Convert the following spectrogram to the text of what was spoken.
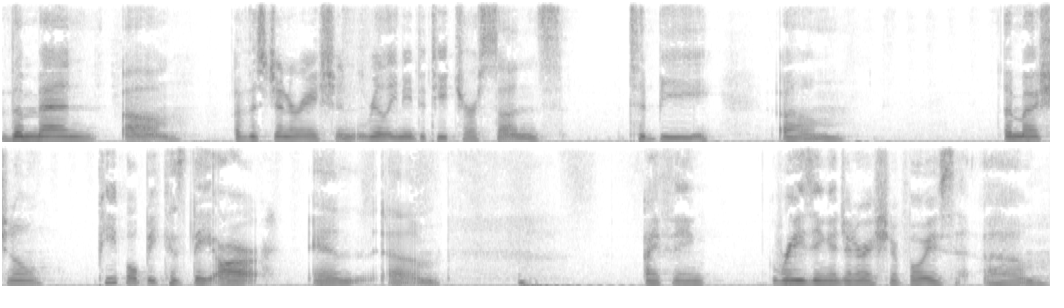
the men um, of this generation really need to teach our sons to be um, emotional people because they are. And um, I think raising a generation of boys um,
